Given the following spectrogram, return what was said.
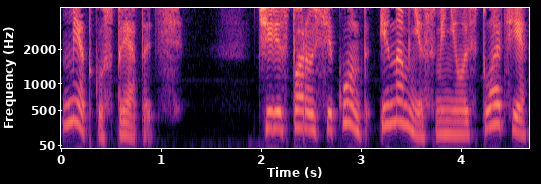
метку спрятать». Через пару секунд и на мне сменилось платье,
